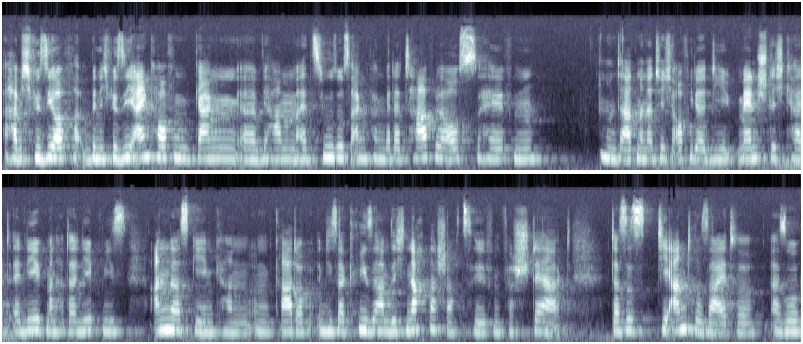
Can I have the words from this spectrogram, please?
habe ich für sie auch, bin ich für sie einkaufen gegangen. Äh, wir haben als Jusos angefangen, bei der Tafel auszuhelfen. Und da hat man natürlich auch wieder die Menschlichkeit erlebt. Man hat erlebt, wie es anders gehen kann. Und gerade auch in dieser Krise haben sich Nachbarschaftshilfen verstärkt. Das ist die andere Seite. Also,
